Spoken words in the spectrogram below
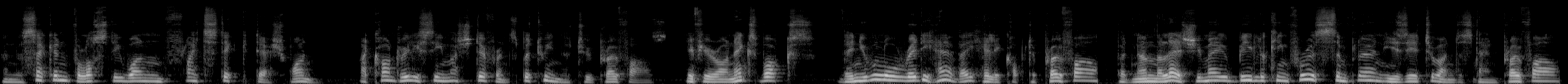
and the second VelocityOne Flight Stick 1. I can't really see much difference between the two profiles. If you're on Xbox, then you will already have a helicopter profile, but nonetheless you may be looking for a simpler and easier to understand profile,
